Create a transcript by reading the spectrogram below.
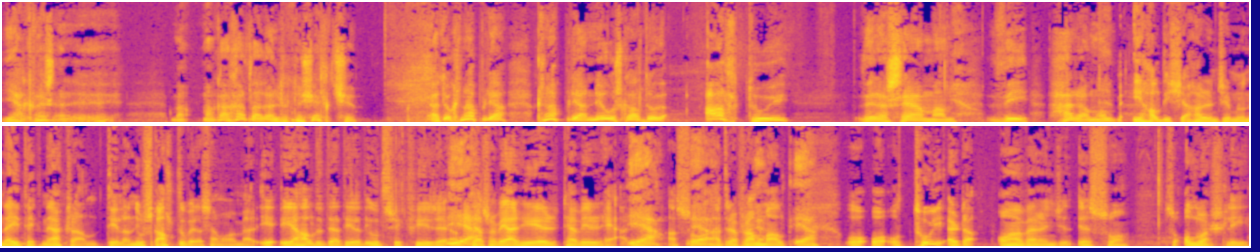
ja, hva er man kan kalla det en liten kjeltje. At du knappliga, knappliga nu skal du alltid vera saman vi herran Jeg halde ikkje herran Jim Ronay tek nekran til at nu skal du vera saman med meg. Jeg halde det til et uttrykk for at det som vi er her, det vi er her. Ja. Altså, at det er framalt. Ja. Og, og, og tog er det avværingen er så så allvarslig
